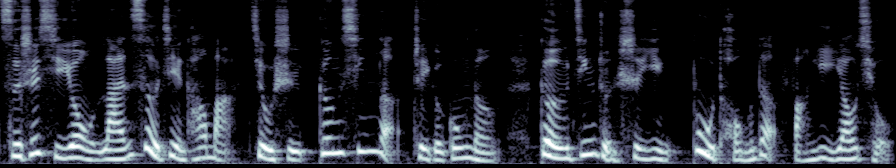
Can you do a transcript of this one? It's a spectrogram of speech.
此时启用蓝色健康码就是更新了这个功能，更精准适应不同的防疫要求。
